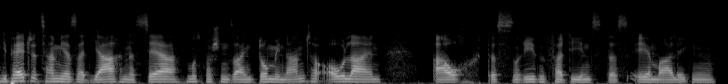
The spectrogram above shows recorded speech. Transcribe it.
die Patriots haben ja seit Jahren eine sehr, muss man schon sagen, dominante O-Line. Auch das ist ein Riesenverdienst des ehemaligen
